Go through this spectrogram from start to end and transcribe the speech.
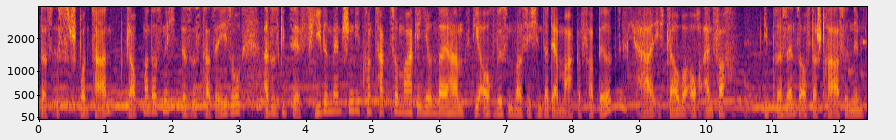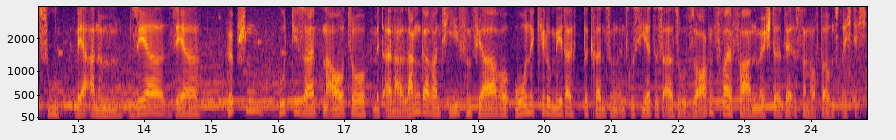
Das ist spontan, glaubt man das nicht. Es ist tatsächlich so. Also es gibt sehr viele Menschen, die Kontakt zur Marke Hyundai haben, die auch wissen, was sich hinter der Marke verbirgt. Ja, ich glaube auch einfach, die Präsenz auf der Straße nimmt zu. Wer an einem sehr, sehr hübschen, gut designten Auto mit einer langen Garantie, fünf Jahre, ohne Kilometerbegrenzung interessiert ist, also sorgenfrei fahren möchte, der ist dann auch bei uns richtig.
